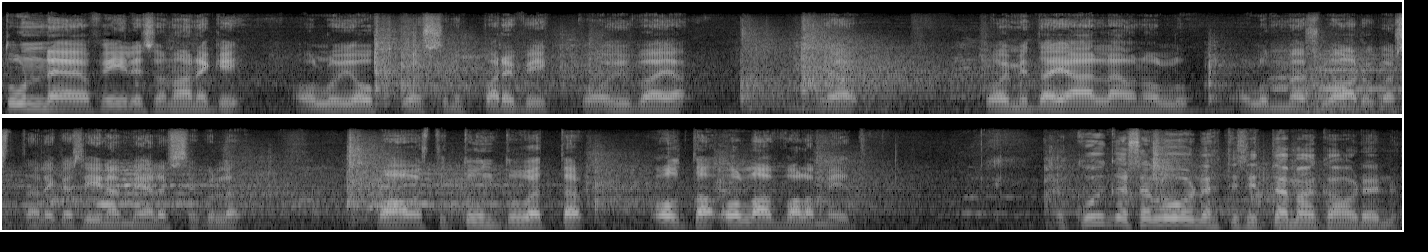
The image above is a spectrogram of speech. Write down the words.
tunne ja fiilis on ainakin ollut joukkueessa nyt pari viikkoa hyvä ja, ja toiminta jäällä on ollut, ollut myös laadukasta. Eli siinä mielessä kyllä vahvasti tuntuu, että olta, ollaan valmiita. Ja kuinka sä luonnehtisit tämän kauden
